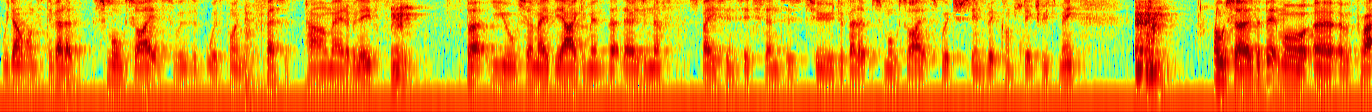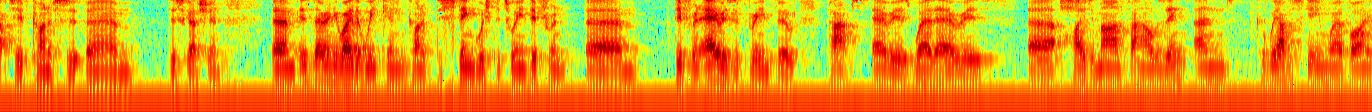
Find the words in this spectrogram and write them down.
we don't want to develop small sites was was a point that Professor Power made, I believe. But you also made the argument that there is enough space in city centres to develop small sites, which seemed a bit contradictory to me. also, as a bit more uh, of a proactive kind of um, discussion, um, is there any way that we can kind of distinguish between different um, different areas of Greenfield, perhaps areas where there is uh, high demand for housing, and could we have a scheme whereby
